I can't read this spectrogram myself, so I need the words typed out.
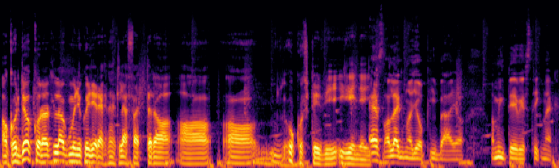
akkor gyakorlatilag mondjuk a gyereknek lefetted a, a, a, az okos TV igényeit. Ez a legnagyobb hibája a Mi TV Sticknek.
